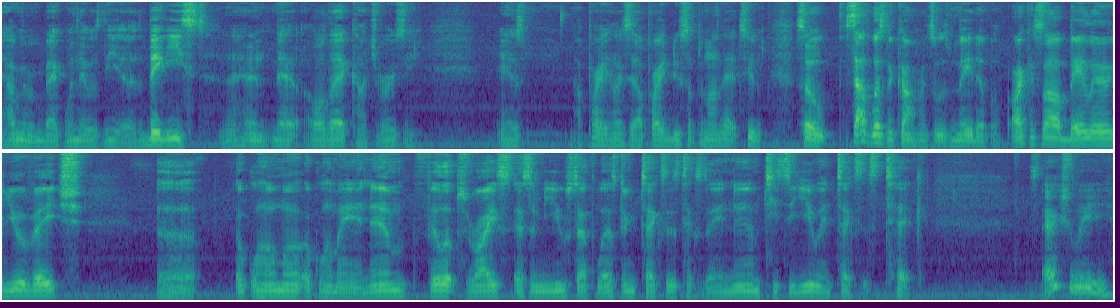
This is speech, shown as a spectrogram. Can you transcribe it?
I remember back when there was the uh, the Big East and that all that controversy. It was, I'll probably like I said I'll probably do something on that too. So Southwestern Conference was made up of Arkansas, Baylor, U of H, uh, Oklahoma, Oklahoma A&M, Phillips, Rice, SMU, Southwestern, Texas, Texas A&M, TCU, and Texas Tech. It's actually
